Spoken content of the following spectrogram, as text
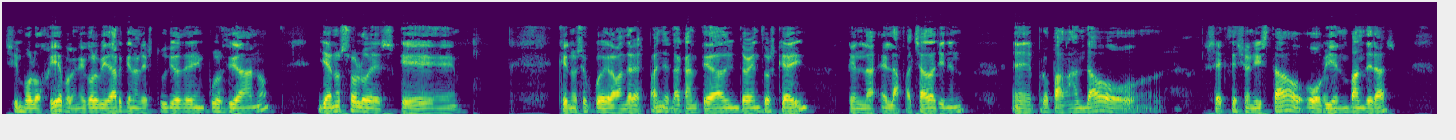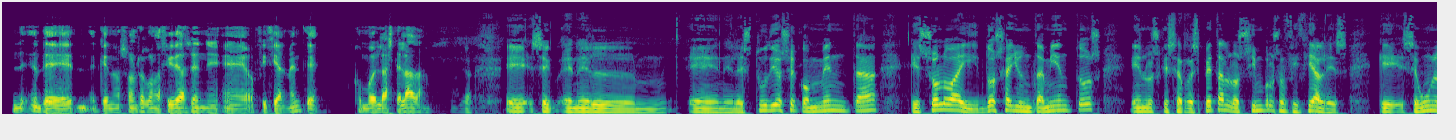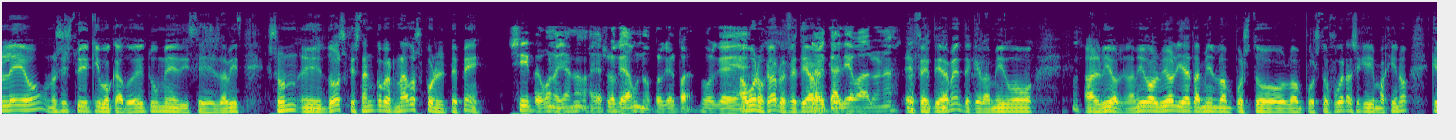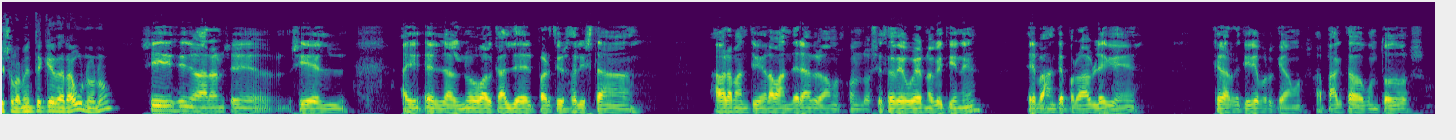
simbología, porque no hay que olvidar que en el estudio de impulso ciudadano ya no solo es que, que no se puede la bandera de España, es la cantidad de ayuntamientos que hay que en la, en la fachada tienen eh, propaganda o secesionista o, o bien banderas de, que no son reconocidas en, eh, oficialmente como es la estelada. Eh, en, el, en el estudio se comenta que solo hay dos ayuntamientos en los que se respetan los símbolos oficiales, que según leo, no sé si estoy equivocado, ¿eh? tú me dices, David, son eh, dos que están gobernados por el PP. Sí, pero bueno, ya no, ya solo queda uno, porque, el, porque ah, bueno, claro, efectivamente. la alcaldía de Badalona. Efectivamente, que el amigo Albiol, el amigo Albiol ya también lo han puesto, lo han puesto fuera, así que imagino que solamente quedará uno, ¿no? Sí, sí, ahora no sé si el, el, el nuevo alcalde del Partido Socialista habrá mantenido la bandera, pero vamos, con los hechos de gobierno que tiene, es bastante probable que, que la retire porque, vamos, ha pactado con todos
